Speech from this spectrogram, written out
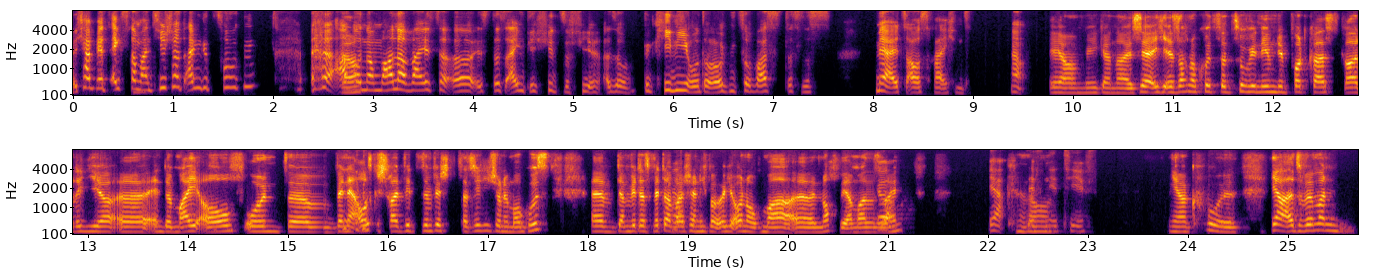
Ich habe jetzt extra mal ein T-Shirt angezogen, aber ja. normalerweise äh, ist das eigentlich viel zu viel. Also Bikini oder irgend sowas, das ist mehr als ausreichend. Ja, mega nice. Ja, ich sage noch kurz dazu, wir nehmen den Podcast gerade hier äh, Ende Mai auf und äh, wenn er ausgestrahlt wird, sind wir tatsächlich schon im August. Äh, dann wird das Wetter ja. wahrscheinlich bei euch auch noch mal äh, noch wärmer sein. Ja, genau. definitiv. Ja, cool. Ja, also wenn man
